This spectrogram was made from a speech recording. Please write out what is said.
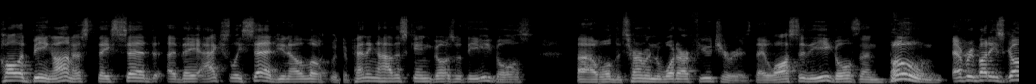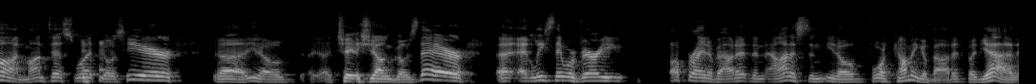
call it being honest. They said uh, they actually said, you know, look, depending on how this game goes with the Eagles, uh, will determine what our future is. They lost to the Eagles, and boom, everybody's gone. Montez Sweat goes here. Uh, you know, uh, Chase Young goes there. Uh, at least they were very upright about it and honest and you know forthcoming about it but yeah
